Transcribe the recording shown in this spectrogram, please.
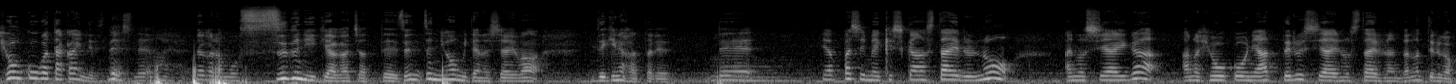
標高が高いんですねですね。はいはい。だからもうすぐに息上がっちゃって全然日本みたいな試合はできなかったですでやっぱしメキシカンスタイルのあの試合があの標高に合ってる試合のスタイルなんだなっていうのが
